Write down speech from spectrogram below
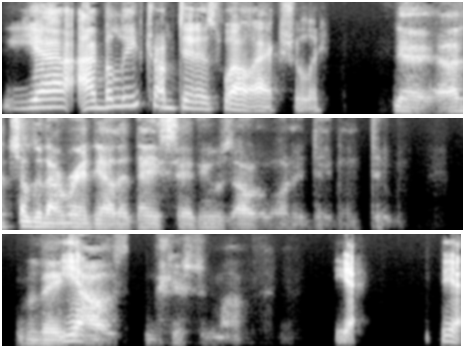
Yeah, I believe Trump did as well, actually. Yeah, something I read the other day said he was the only one that didn't do. They Yeah. History Month. Yeah. Yeah.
